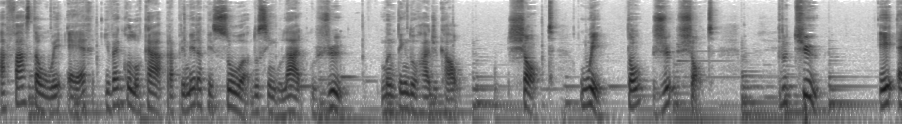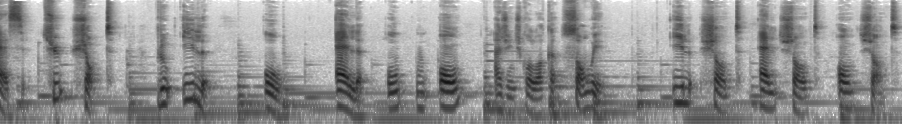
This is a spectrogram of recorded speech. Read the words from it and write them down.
afasta o ER e vai colocar para a primeira pessoa do singular o je mantendo o radical chante, o E. Então, je chante. Pro tu, ES, tu chante. Pro il, ou elle, ou o on, a gente coloca só o E. Il chante, elle chante, on chante.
